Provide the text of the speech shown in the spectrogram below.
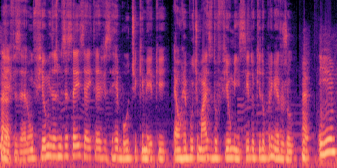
E É. aí fizeram um filme em 2016 e aí teve esse reboot que meio que é um reboot mais do filme em si do que do primeiro jogo. É. E,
